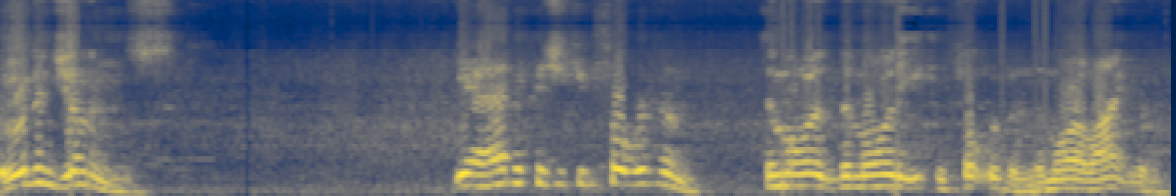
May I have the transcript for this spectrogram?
Even Germans. Yeah, because you can fuck with them. The more, the more that you can fuck with them, the more I like them.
